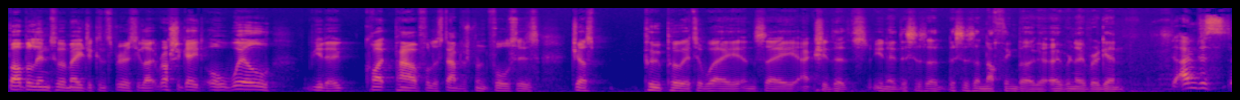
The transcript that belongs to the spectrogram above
bubble into a major conspiracy like Russiagate, or will you know, quite powerful establishment forces just poo-poo it away and say, actually, that's you know, this is a this is a nothing burger over and over again. I'm just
